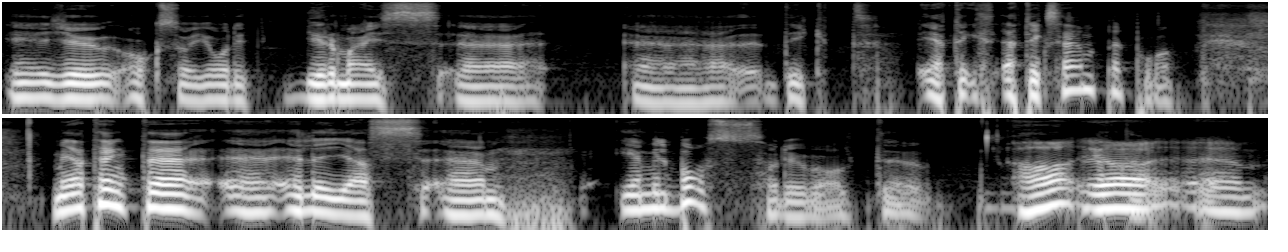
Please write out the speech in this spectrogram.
är ju också Judith Girmais eh, eh, dikt ett, ett exempel på. Men jag tänkte eh, Elias, eh, Emil Boss har du valt. Eh, ja, jag, ehm,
